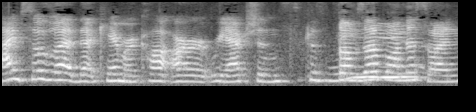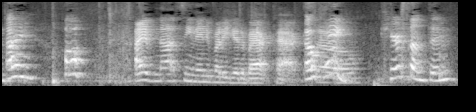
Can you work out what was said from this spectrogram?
I'm so glad that camera caught our reactions because thumbs up on this one. I know. I have not seen anybody get a backpack. Okay, so- here's something.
